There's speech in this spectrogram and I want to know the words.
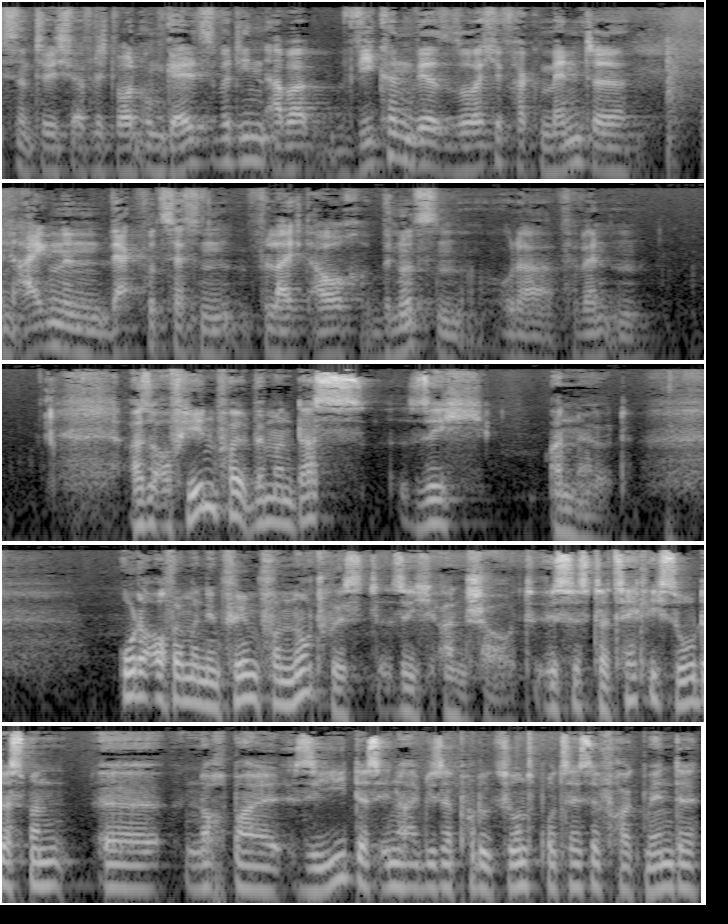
ist natürlich veröffentlicht worden, um Geld zu verdienen, aber wie können wir solche Fragmente in eigenen Werkprozessen vielleicht auch benutzen oder verwenden? Also auf jeden Fall, wenn man das sich anhört. Oder auch wenn man den Film von No Twist sich anschaut, ist es tatsächlich so, dass man äh, nochmal sieht, dass innerhalb dieser Produktionsprozesse Fragmente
